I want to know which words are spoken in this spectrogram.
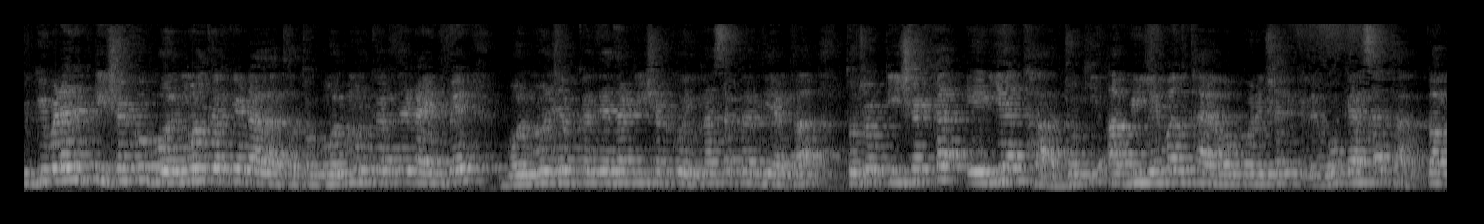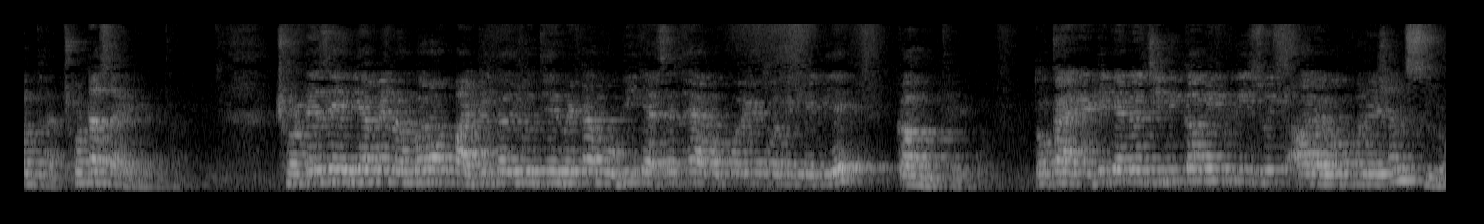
क्योंकि बेटा जब टी शर्ट को गोलमोल करके डाला था तो गोलमोल करते टाइम पे गोलमोल जब कर दिया था टी शर्ट को इतना सा कर दिया था तो जो टी शर्ट का एरिया था, जो कि अवेलेबल था एवोपोरेशन के लिए, वो कैसा था? कम था, छोटा सा एरिया था। छोटे से एरिया में नंबर ऑफ़ पार्टिकल जो थे बेटा, वो भी कैसे थे एवोपोरेट होने के लिए? कम थे। तो काइनेटिक एनर्जी भी कम इंक्रीज हुई और evaporation slow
